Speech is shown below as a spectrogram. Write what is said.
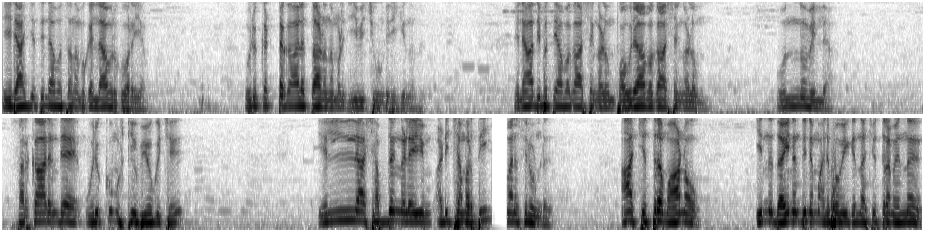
ഈ രാജ്യത്തിന്റെ അവസ്ഥ നമുക്ക് എല്ലാവർക്കും അറിയാം. ഒരു കെട്ട കാലത്താണ് നമ്മൾ ജീവിച്ചുകൊണ്ടിരിക്കുന്നത്. ജനാധിപത്യ അവകാശങ്ങളും പൗരാവകാശങ്ങളും ഒന്നുമില്ല. സർക്കാരിന്റെ ഉരുക്കുമുഷ്ടി ഉപയോഗിച്ച് എല്ലാ ശബ്ദങ്ങളെയും അടിച്ചമർത്തി മനസ്സിലുണ്ട്. ആ ചിത്രമാണോ ഇന്ന് ദൈനംദിനം അനുഭവിക്കുന്ന ചിത്രമെന്ന്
